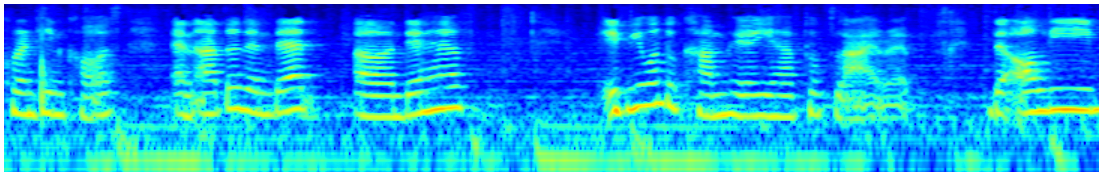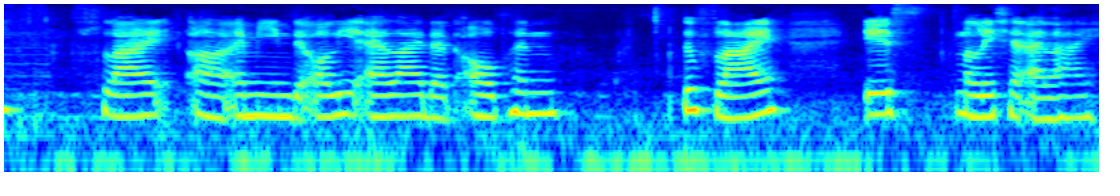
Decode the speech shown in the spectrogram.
quarantine cost and other than that uh, they have if you want to come here you have to fly right? The only flight uh, I mean the only airline that open to fly is Malaysia Airlines.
